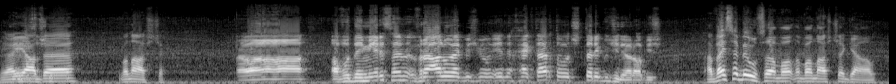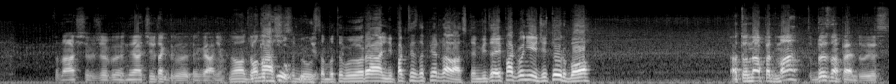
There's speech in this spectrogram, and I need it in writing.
Ja jadę 12. A, a w Odejmiersem w realu jakbyś miał 1 hektar, to 4 godziny robisz. A weź sobie usta na na 12 jak ja mam. 12, żeby, no ja cię tak ten ganiu. No To po 12 dwóch sobie idzie. usta, bo to było realnie. Pak to zapierdala z tym. Widzę, pak nie jedzie turbo. A to napęd ma? To bez napędu jest.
